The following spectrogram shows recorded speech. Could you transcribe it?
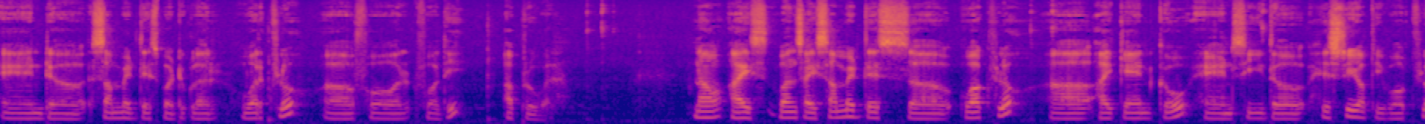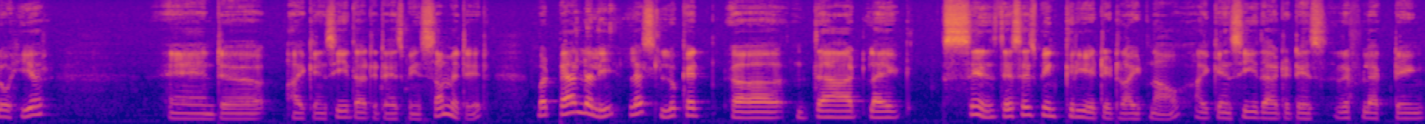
and uh, submit this particular workflow uh, for for the approval. Now I once I submit this uh, workflow uh, I can go and see the history of the workflow here. And uh, I can see that it has been submitted. But parallelly let's look at uh, that like since this has been created right now I can see that it is reflecting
